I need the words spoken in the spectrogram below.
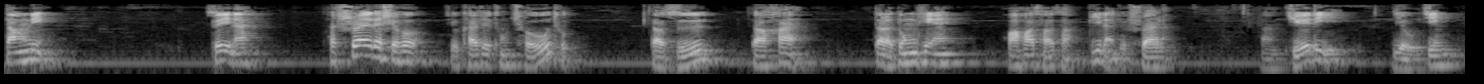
当令。所以呢，它衰的时候就开始从丑土到子到亥，到了冬天，花花草草必然就衰了啊，绝地有金。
